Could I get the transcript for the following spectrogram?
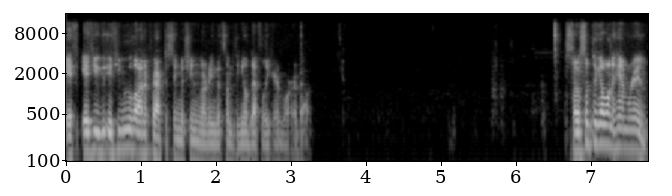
if, if you if you move on to practicing machine learning that's something you'll definitely hear more about. So something i want to hammer in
